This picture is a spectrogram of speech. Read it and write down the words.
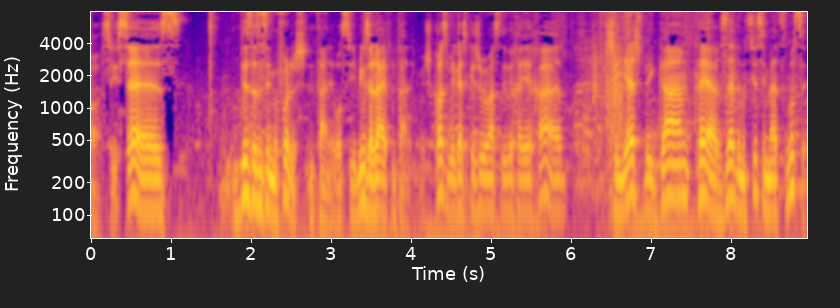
Oh, so he says this doesn't seem foolish in Tanya. We'll see. He brings a raya from Tanya. Mishkos b'gesh keshu b'mas livi chay echad sheyesh b'gam keach zed mitzvisi me'atzmusi.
